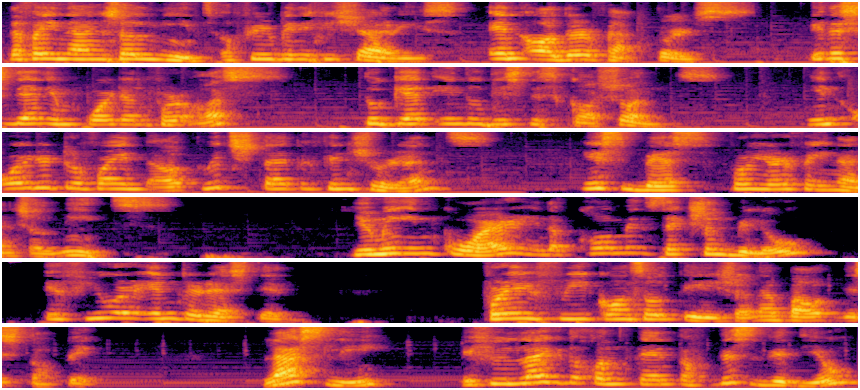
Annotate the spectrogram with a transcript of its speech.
the financial needs of your beneficiaries and other factors. It is then important for us to get into these discussions in order to find out which type of insurance is best for your financial needs. You may inquire in the comment section below if you are interested for a free consultation about this topic. Lastly, if you like the content of this video,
